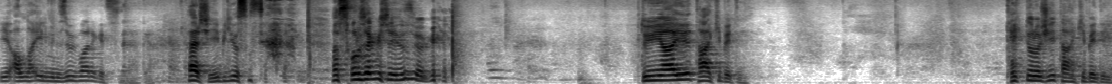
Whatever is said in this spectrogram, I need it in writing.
İyi Allah ilminizi mübarek etsin derdi. yani. Her şeyi biliyorsunuz. ha, soracak bir şeyiniz yok. Dünyayı takip edin. Teknolojiyi takip edin.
